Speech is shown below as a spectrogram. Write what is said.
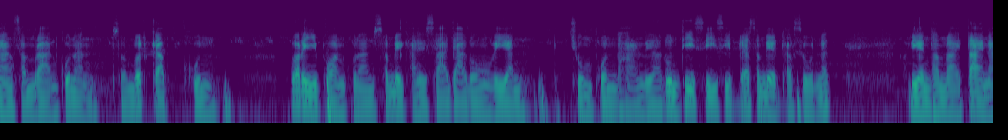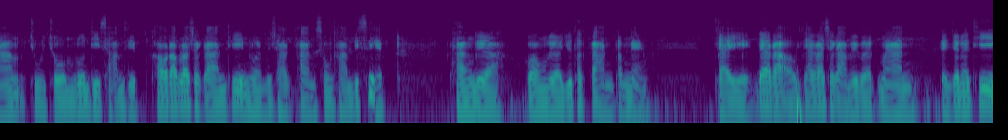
นางสำราญกุนันสมรสกับคุณวรีพรกุนันสำเร็จการศึกษาจากโรงเรียน ชุมพลทหารเรือรุ่นที่ 40 และสำเร็จหลักสูตรนักเรียนทำลายใต้น้ำจู่โจมรุ่นที่ 30 เข้ารับราชการที่หน่วยบัญชาการสงครามพิเศษ ทางเรือกองเรือยุทธการตำแหน่งจ่าเอกได้ลาออกจากราชการไปเบิดมานเป็นเจ้าหน้าที่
